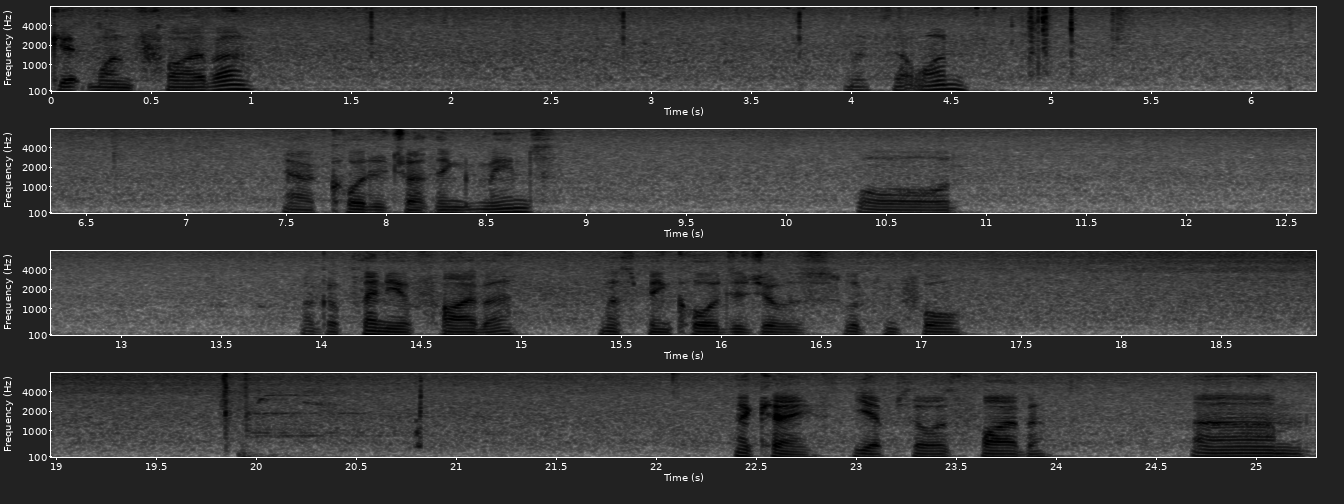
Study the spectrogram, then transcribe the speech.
get one fibre. What's that one? Uh, cordage I think it means. Or I've got plenty of fibre. Must have been cordage I was looking for. Okay, yep, so it's fibre. Um,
